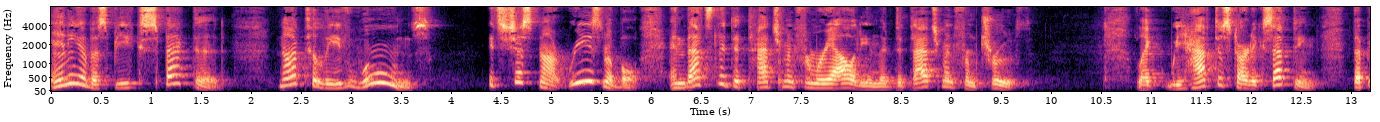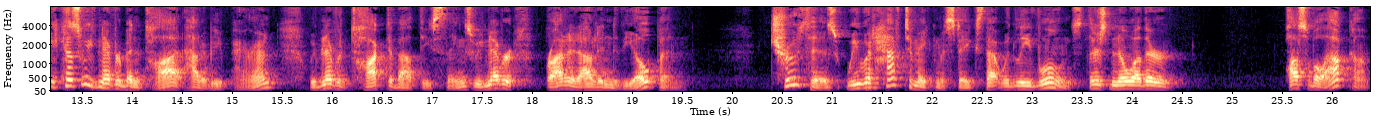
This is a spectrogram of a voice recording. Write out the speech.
any of us be expected not to leave wounds? It's just not reasonable. And that's the detachment from reality and the detachment from truth. Like, we have to start accepting that because we've never been taught how to be a parent, we've never talked about these things, we've never brought it out into the open. Truth is, we would have to make mistakes that would leave wounds. There's no other possible outcome.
